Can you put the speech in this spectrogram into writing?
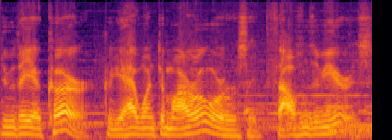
do they occur? Could you have one tomorrow or is it thousands of years?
